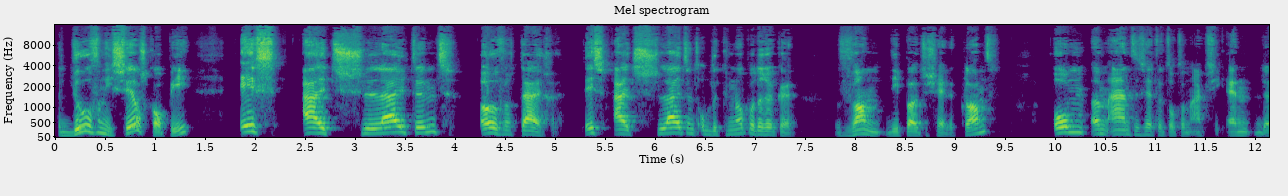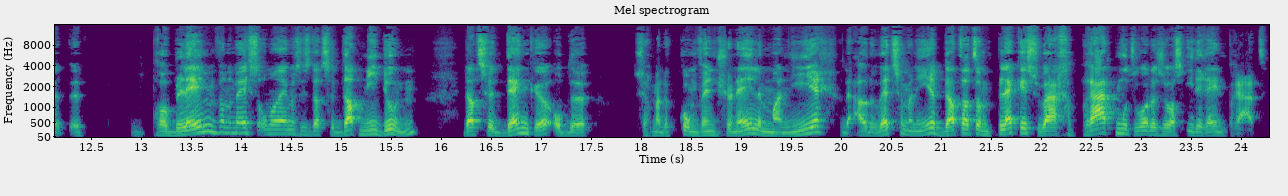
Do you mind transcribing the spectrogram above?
Het doel van die sales copy is uitsluitend overtuigen. Is uitsluitend op de knoppen drukken van die potentiële klant om hem aan te zetten tot een actie. En de, het probleem van de meeste ondernemers is dat ze dat niet doen. Dat ze denken op de, zeg maar, de conventionele manier, de ouderwetse manier, dat dat een plek is waar gepraat moet worden zoals iedereen praat.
